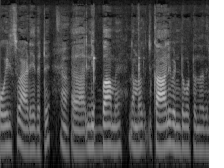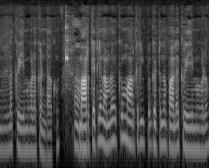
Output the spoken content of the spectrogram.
ഓയിൽസും ആഡ് ചെയ്തിട്ട് ലിപ് ബാം നമ്മൾ കാൽ വിണ്ട് പൊട്ടുന്നതിനുള്ള ക്രീമുകളൊക്കെ ഉണ്ടാക്കും. മാർക്കറ്റിൽ നമ്മൾക്ക് മാർക്കറ്റിൽ കിട്ടുന്ന പല ക്രീമുകളും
